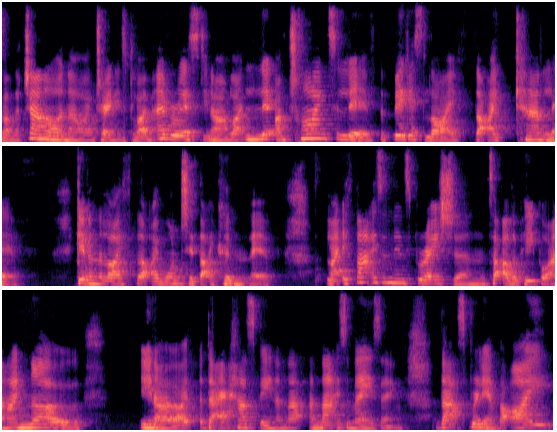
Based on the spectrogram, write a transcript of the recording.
on the channel and now I'm training to climb Everest. You know, I'm like, li- I'm trying to live the biggest life that I can live given the life that I wanted that I couldn't live. Like, if that is an inspiration to other people, and I know you know I, that it has been and that and that is amazing that's brilliant but i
